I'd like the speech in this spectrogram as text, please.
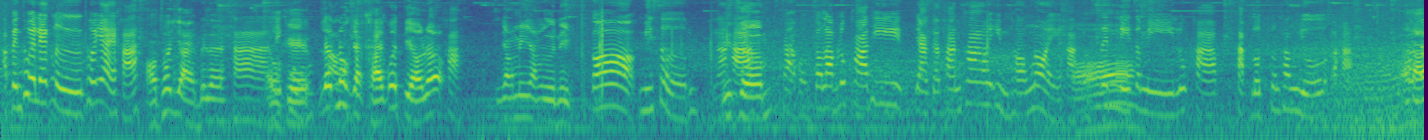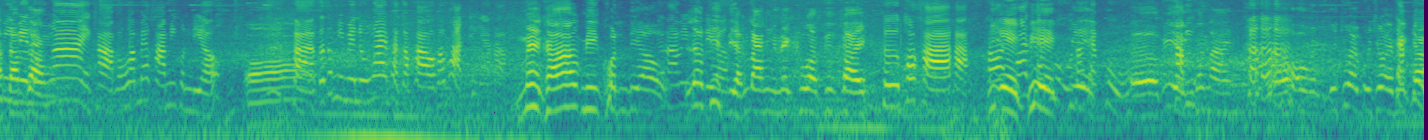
เอาเป็นถ้วยเล็กหรือถ้วยใหญ่คะ เอาถ้วยใหญ่ไปเลยค่ะโอเคล็กหมูแล้วนอกจากขายก๋วยเตี๋ยวแล้ว ค่ะ ยังมีอย่างอื่นอีก ก็มีเสริมนะคะมีเสริมค่ะผมสำหรับลูกค้าที่อยากจะทานข้าวให้อิ่มท้องหน่อยค่ะอ๋อ เส้นนี้จะมีลูกค้าขับรถค่อนข้างเยอะอะค่ะอาก็หารจะมีตามเมสั่นูงง่าย ค่ะเพราะว่าแม่ค้ามีคนเดียวอ๋อค่ะ ก็จะมีเมนูง่ายผัดกะเพราข้าวผัดอย่างเงี้ยค่ะ แม่ค้ามีคนเดียว แม่ค้ามีคนเดียว แล้วที่เสียงดังอยู่ในครัวคือใคร คือพ่อค้าค่ะพี่เอก ทดพี่เอกแคบหมูพี่เอกทดแคบหมูเออพี่เอกอยู่ข้างในโอ้โหผู้ช่วยผู้ช่วยแคบหมูไกล้า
